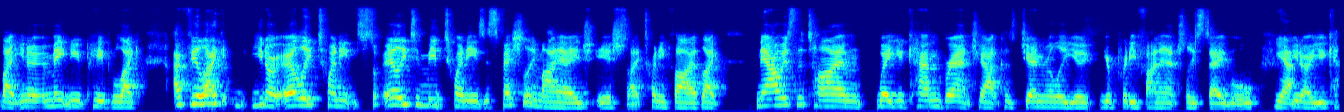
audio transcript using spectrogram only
like you know meet new people like i feel like you know early 20s early to mid 20s especially my age ish like 25 like now is the time where you can branch out because generally you, you're pretty financially stable Yeah. you know you can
